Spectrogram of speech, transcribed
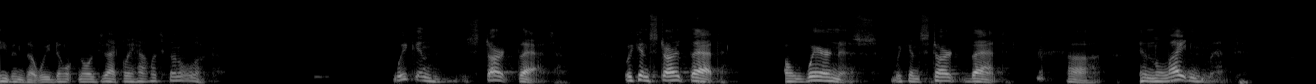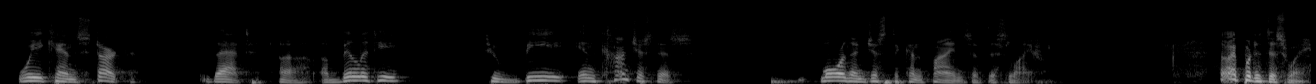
even though we don't know exactly how it's going to look. We can start that. We can start that awareness. We can start that uh, enlightenment. We can start that uh, ability to be in consciousness more than just the confines of this life. So I put it this way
